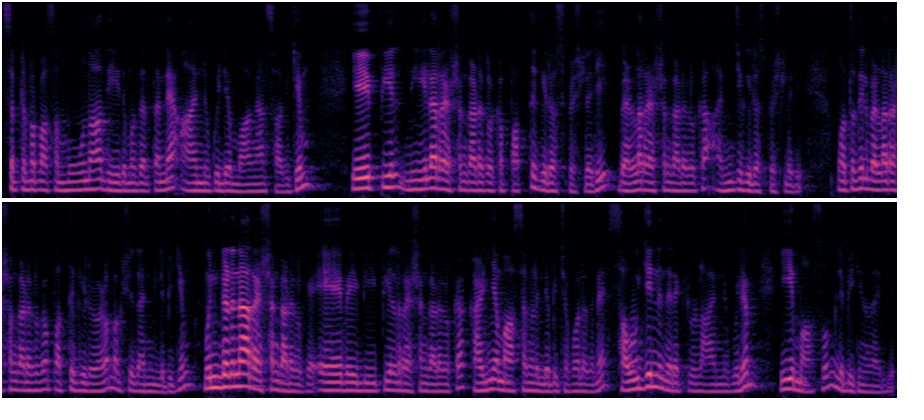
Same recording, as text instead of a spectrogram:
സെപ്റ്റംബർ മാസം മൂന്നാം തീയതി മുതൽ തന്നെ ആനുകൂല്യം വാങ്ങാൻ സാധിക്കും. എ പി എൽ നീല റേഷൻ കാർഡുകൾക്ക് പത്ത് കിലോ സ്പെഷ്യൽ അരി വെള്ള റേഷൻ കാർഡുകൾക്ക് അഞ്ച് കിലോ സ്പെഷ്യൽ അരി മൊത്തത്തിൽ വെള്ള റേഷൻ കാർഡുകൾക്ക് പത്ത് കിലോയോളം ഭക്ഷ്യധാന്യം ലഭിക്കും. മുൻഗണനാ റേഷൻ കാർഡുകൾക്ക് A Y B P L ration കാർഡുകൾക്ക് കഴിഞ്ഞ മാസങ്ങളിൽ ലഭിച്ച പോലെ തന്നെ സൗജന്യ നിരക്കിലുള്ള ആനുകൂല്യം ഈ മാസവും ലഭിക്കുന്നതായിരിക്കും.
